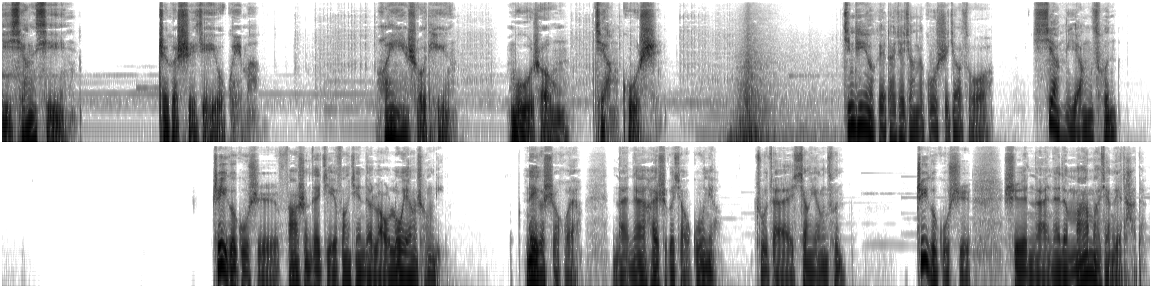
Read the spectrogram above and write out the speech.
你相信这个世界有鬼吗？欢迎收听慕容讲故事。今天要给大家讲的故事叫做《向阳村》。这个故事发生在解放前的老洛阳城里。那个时候呀，奶奶还是个小姑娘，住在向阳村。这个故事是奶奶的妈妈讲给她的。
